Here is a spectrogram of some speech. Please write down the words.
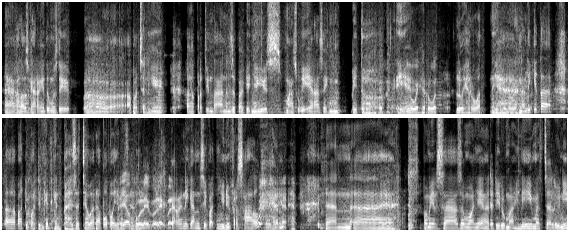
Nah, kalau sekarang itu mesti eh, apa jenenge eh, percintaan dan sebagainya yus masuki era sing beda. Iya Luwih ruwet. luwih ruwet ya nanti kita eh, padu padankan dengan bahasa Jawa apa-apa ya Mas Ya boleh boleh boleh. karena ini kan sifatnya universal ya kan dan eh, pemirsa semuanya yang ada di rumah ini Mas Jalu ini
